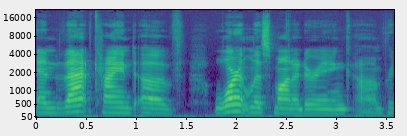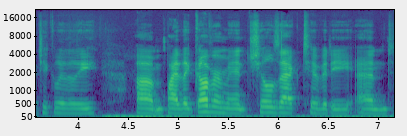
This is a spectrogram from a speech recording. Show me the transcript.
And that kind of warrantless monitoring, um, particularly um, by the government, chills activity. And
